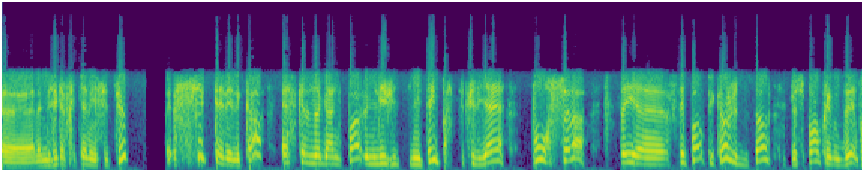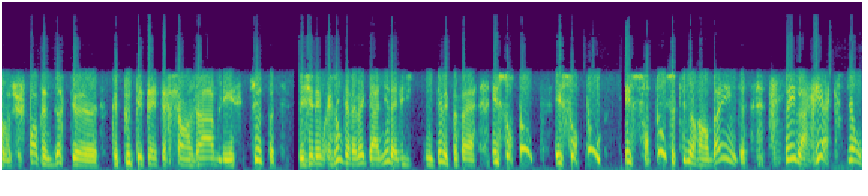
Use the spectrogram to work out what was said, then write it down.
euh, à la musique africaine et ainsi de suite, si tel est le cas, est-ce qu'elle ne gagne pas une légitimité particulière pour cela? C'est euh, c'est pas puis quand je dis ça, je suis pas en train de dire je suis pas en train de dire que, que tout est interchangeable et ainsi de suite, mais j'ai l'impression qu'elle avait gagné la légitimité nécessaire. Et surtout, et surtout, et surtout ce qui me rend dingue, c'est la réaction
